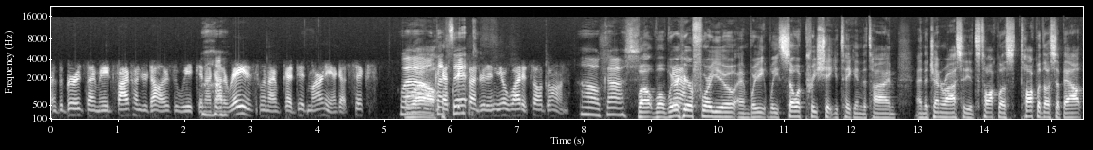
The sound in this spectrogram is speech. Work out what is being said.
uh, the birds, I made five hundred dollars a week, and I got a raise when I got, did Marnie. I got six. Wow. Wow. That's six it. hundred, and you know what? It's all gone. Oh gosh. Well, well, we're Yeah. here for you, and we, we so appreciate you taking the time and the generosity to talk with us talk with us about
